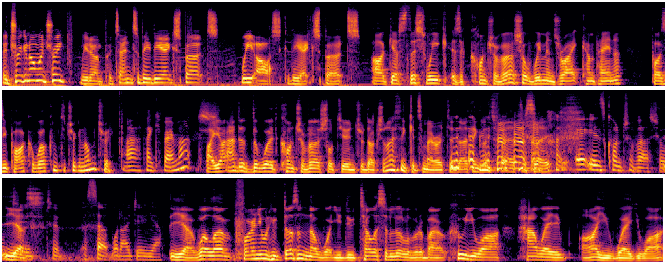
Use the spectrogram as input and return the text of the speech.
At TRIGGERnometry, we don't pretend to be the experts, we ask the experts. Our guest this week is a controversial women's right campaigner Posie Parker, welcome to TRIGGERnometry. Ah, thank you very much. I added the word controversial to your introduction. I think it's merited. I think that's fair to say. It is controversial yes. to, to assert what I do, yeah. Yeah, well, uh, for anyone who doesn't know what you do, tell us a little bit about who you are, how are you where you are,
